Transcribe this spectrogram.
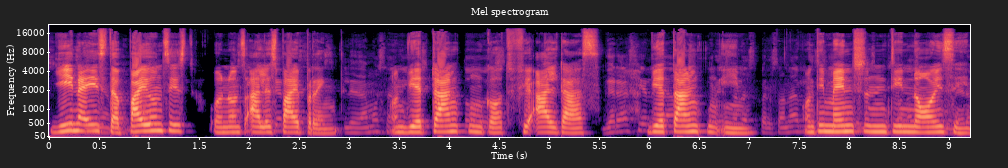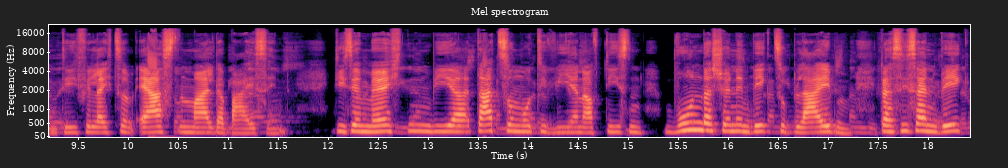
jener ist, der bei uns ist und uns alles beibringt. Und wir danken Gott für all das. Wir danken ihm. Und die Menschen, die neu sind, die vielleicht zum ersten Mal dabei sind, diese möchten wir dazu motivieren, auf diesen wunderschönen Weg zu bleiben. Das ist ein Weg,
